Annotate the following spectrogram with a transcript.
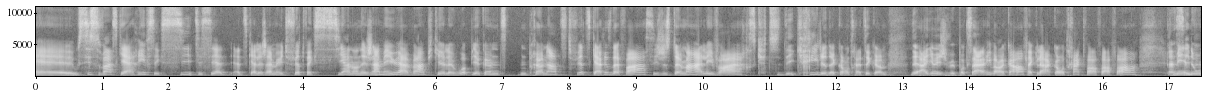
Euh, aussi, souvent, ce qui arrive, c'est que si, tu sais, si elle, elle dit qu'elle n'a jamais eu de fuite, fait que si elle n'en a jamais eu avant, puis que le whoop, il y a comme une, petite- une première petite fuite, ce qu'elle risque de faire, c'est justement aller vers ce que tu décris, là, de contracter comme de aïe, aïe, je veux pas que ça arrive encore, fait que là, elle contracte fort, fort, fort. Elle Mais nos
